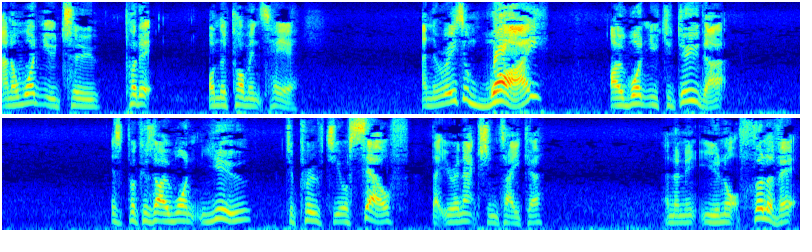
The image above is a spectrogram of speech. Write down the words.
And I want you to put it on the comments here. And the reason why I want you to do that is because I want you to prove to yourself that you're an action taker and you're not full of it,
